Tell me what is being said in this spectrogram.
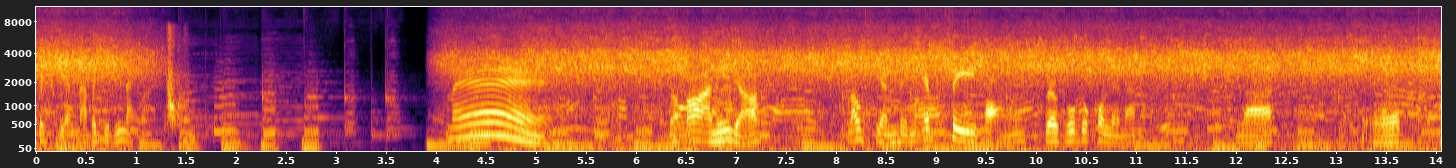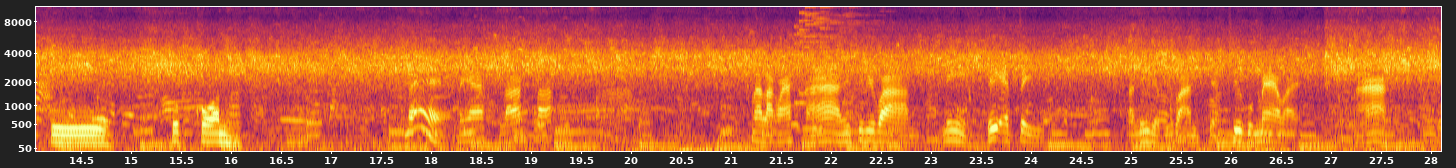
เราไปเขียนนะไปเขียนที่ไหนวะแม่แล้วก็อันนี้เดี๋ยว เราเขียนถึง FC ของเวลทูบทุกคนเลยนะรัก FC ทุกคนแม่เป็นไงรักรักน่ารักไหมอ่านี่ชื่อพี่วานนี่ชื่อ FC อันนี้เดี๋ยวพี่วานเขียนชื่อคุณแม่ไว้อ่าโอเค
